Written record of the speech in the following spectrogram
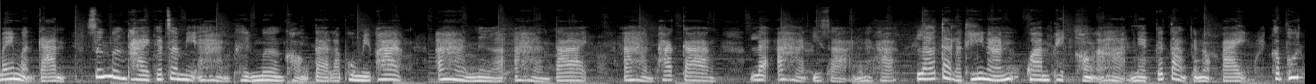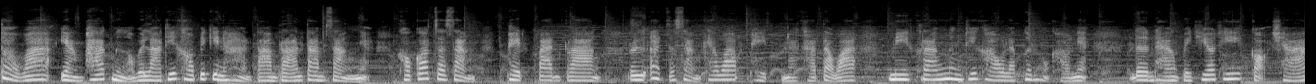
ไม่เหมือนกัน ซึ่งเมืองไทยก็จะมีอาหารพื้นเมืองของแต่ละภูมิภาค อาหารเหนืออาหารใต้ อาหารภาคกลาง และอาหารอีสานนะคะ แล้วแต่ละที่นั้นความเผ็ดของอาหารเนี่ยก็ต่างกันออกไป เขาพูดต่อว่าอย่างภาคเหนือเวลาที่เขาไปกินอาหารตามร้านตามสั่งเนี่ยเขาก็จะสั่งเผ็ดปานกลาง หรืออาจจะสั่งแค่ว่าเผ็ดนะคะ แต่ว่ามีครั้งหนึ่งที่เขาและเพื่อนของเขาเนี่ยเดินทางไปเที่ยวที่เกาะช้าง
